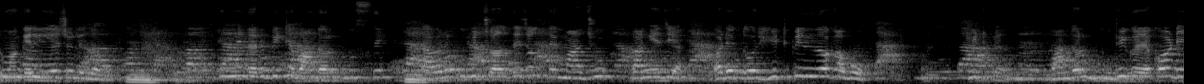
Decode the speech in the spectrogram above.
তোমাকে নিয়ে চলে যাব। হুম। কুমিরের পিঠে বাঁদর বুঝতে তারপরে কুমির চলতে চলতে মাঝু ভাঙে যে ওরে তোর হিটপিণ্ড খাব। হিট বাঁদর বুদ্ধি করে করে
